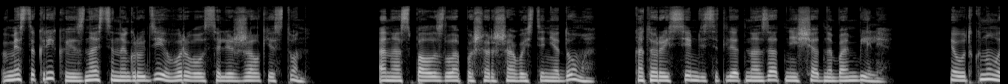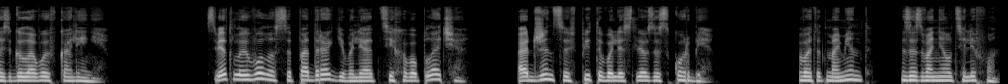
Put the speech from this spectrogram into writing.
Вместо крика из Настиной груди вырвался лишь жалкий стон. Она сползла по шершавой стене дома, который 70 лет назад нещадно бомбили, и уткнулась головой в колени. Светлые волосы подрагивали от тихого плача, а джинсы впитывали слезы скорби. В этот момент зазвонил телефон.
